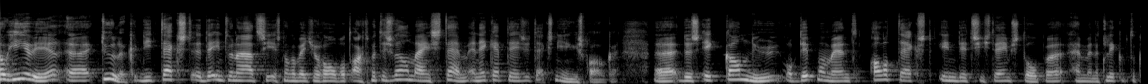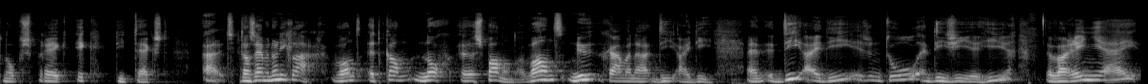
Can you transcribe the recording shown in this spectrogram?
ook hier weer, uh, tuurlijk, die tekst, eh, de intonatie is nog een beetje robotachtig, maar het is wel mijn stem en ik heb deze tekst niet ingesproken. Uh, dus ik kan nu op dit moment alle tekst in dit systeem stoppen en met een klik op de knop spreek ik die tekst uit. Dan zijn we nog niet klaar, want het kan nog spannender. Want nu gaan we naar DID. En DID is een tool, en die zie je hier, waarin jij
